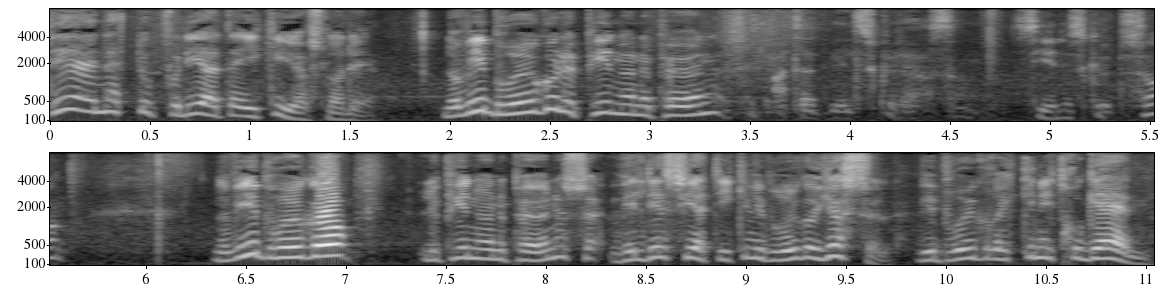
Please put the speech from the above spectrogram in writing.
det er nettopp fordi at jeg ikke gjødsler det. Når vi bruker lupin under pøen sånn. Sånn. Når vi bruker lupin under pøene, så vil det si at ikke vi ikke bruker gjødsel. Vi bruker ikke nitrogen.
